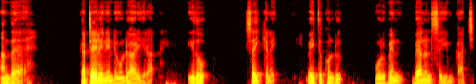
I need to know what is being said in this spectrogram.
அந்த கற்றையிலை நின்று கொண்டு ஆடுகிறார். இதோ சைக்கிளை வைத்துக்கொண்டு ஒரு பெண் பேலன்ஸ் செய்யும் காட்சி.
